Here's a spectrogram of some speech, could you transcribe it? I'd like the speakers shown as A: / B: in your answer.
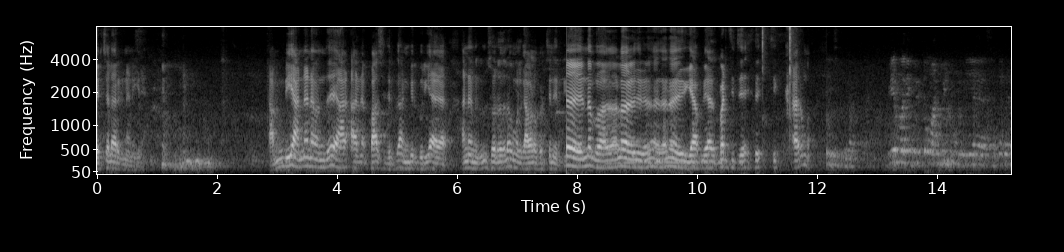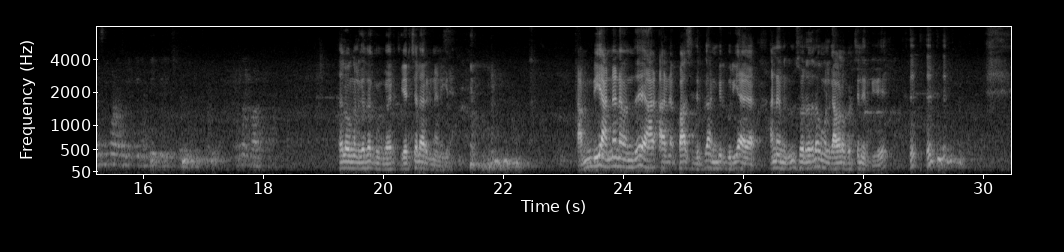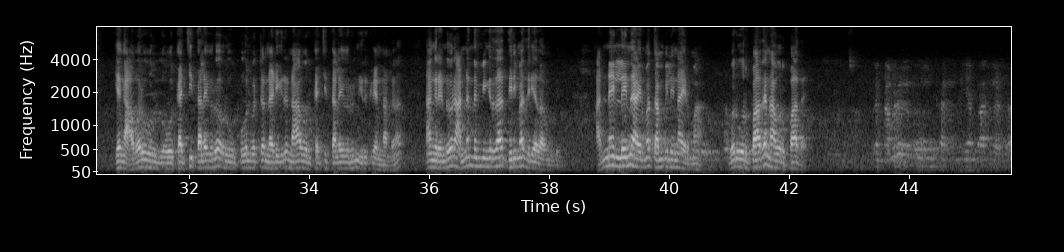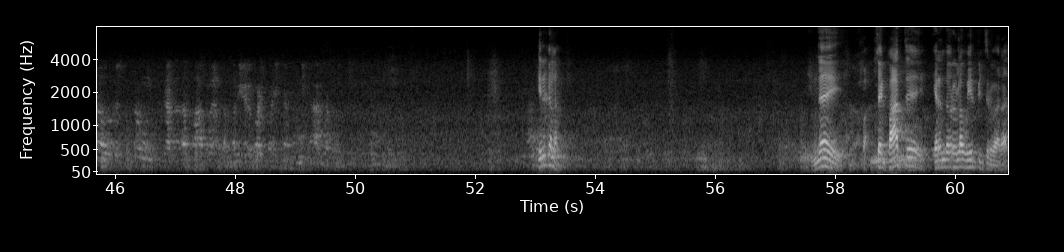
A: எரிச்சலாக இருக்குன்னு நினைக்கிறேன். தம்பி அண்ணனை வந்து பாசத்திற்கு அன்பிற்குரிய அண்ணனுக்குன்னு சொல்கிறதுல உங்களுக்கு அவ்வளோ பிரச்சனை இருக்கு. என்னப்பா அதெல்லாம் படிச்சுட்டு
B: வாழ்த்து.
A: அதில் உங்களுக்கு ஏதோ எரிச்சலாக இருக்குன்னு நினைக்கிறேன். தம்பி அண்ணனை வந்து பாசத்திற்கு அன்பிற்குரிய அண்ணனுக்குன்னு சொல்கிறதுல உங்களுக்கு அவ்வளோ பிரச்சனை இருக்குது ஏங்க அவர் ஒரு ஒரு கட்சி தலைவர் அவர் ஒரு புகழ்பெற்ற நடிகர் நான் ஒரு கட்சி தலைவர்னு இருக்கிறேன்னாலும் நாங்கள் ரெண்டு பேரும் அண்ணன் தம்பிங்கிறதா தெரியுமா தெரியாதா அவங்களுக்கு அண்ணன் இல்லைன்னு ஆயிருமா தம்பி இல்லைன்னு ஆயிருமா? அவர் ஒரு பாதை நான் ஒரு பாதை. இருக்கலாம். என்ன? சரி பார்த்து இறந்தவர்களாக உயிர்ப்பிச்சிருவாரா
